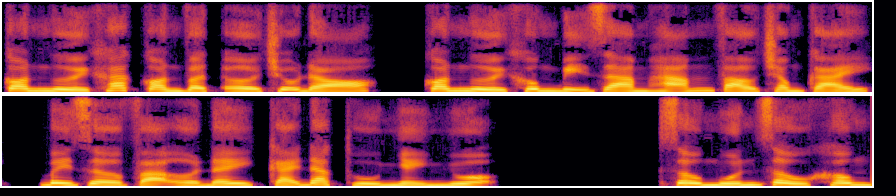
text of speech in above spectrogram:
Con người khác con vật ở chỗ đó, con người không bị giam hãm vào trong cái, bây giờ và ở đây, cái đặc thù nhảy nhụa. Giàu muốn giàu không,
